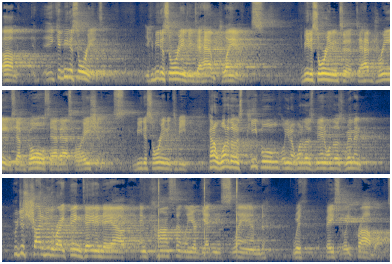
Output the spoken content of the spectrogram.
um, it can be disorienting. It can be disorienting to have plans. It can be disorienting to, to have dreams, to have goals, to have aspirations. It can be disorienting to be kind of one of those people, you know, one of those men, one of those women who just try to do the right thing day in and day out and constantly are getting slammed with basically problems.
